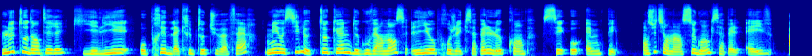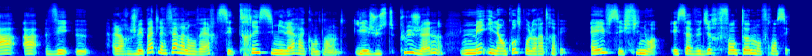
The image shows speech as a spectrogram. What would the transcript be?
le taux d'intérêt qui est lié au prêt de la crypto que tu vas faire, mais aussi le token de gouvernance lié au projet qui s'appelle le COMP, C-O-M-P. Ensuite, il y en a un second qui s'appelle AVE, A-A-V-E. Alors, je vais pas te la faire à l'envers, c'est très similaire à Compound. Il est juste plus jeune, mais il est en course pour le rattraper. AVE, c'est finnois, et ça veut dire fantôme en français.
